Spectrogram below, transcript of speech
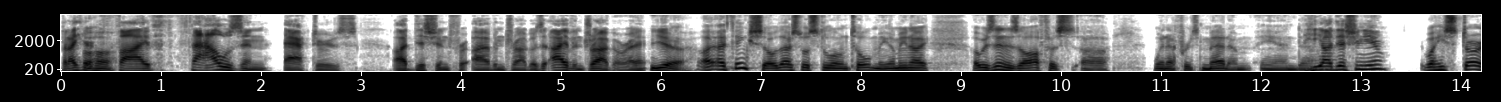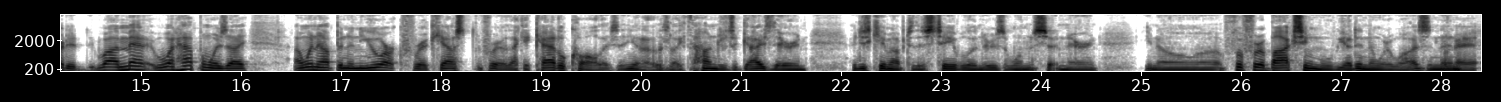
But I hear Uh-huh. five thousand actors auditioned for Ivan Drago. Is it Ivan Drago? Right? Yeah, I, I think so. That's what Stallone told me. I mean, I I was in his office uh, when I first met him, and uh, He auditioned you? Well, he started. Well, I met. What happened was I, I went up into New York for a cast for like a cattle call. There's, you know, there was like hundreds of guys there, and I just came up to this table, and there was a woman sitting there, and you know, uh, for for a boxing movie, I didn't know what it was, and then Right.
